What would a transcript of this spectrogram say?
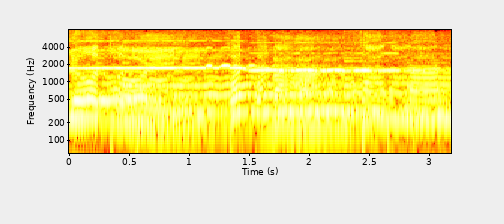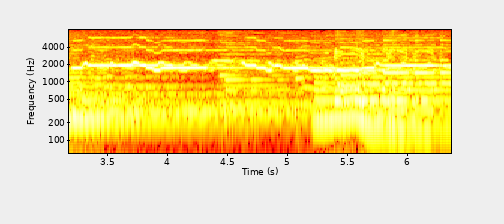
nhớ thời vất vả gian nan. Lũ lụt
